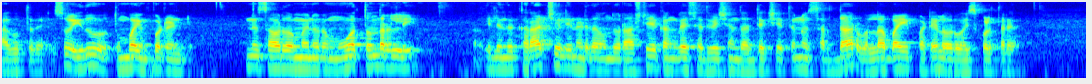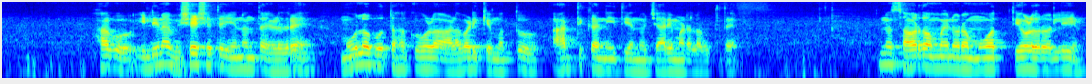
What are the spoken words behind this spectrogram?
ಆಗುತ್ತದೆ. ಸೊ, ಇದು ತುಂಬ ಇಂಪಾರ್ಟೆಂಟ್. ಇನ್ನು ಸಾವಿರದ ಒಂಬೈನೂರ ಮೂವತ್ತೊಂದರಲ್ಲಿ ಇಲ್ಲಿಂದ ಕರಾಚಿಯಲ್ಲಿ ನಡೆದ ಒಂದು ರಾಷ್ಟ್ರೀಯ ಕಾಂಗ್ರೆಸ್ ಅಧಿವೇಶನದ ಅಧ್ಯಕ್ಷತೆಯನ್ನು ಸರ್ದಾರ್ ವಲ್ಲಭಾಯಿ ಪಟೇಲ್ ಅವರು ವಹಿಸ್ಕೊಳ್ತಾರೆ. ಹಾಗೂ ಇಲ್ಲಿನ ವಿಶೇಷತೆ ಏನು ಅಂತ ಹೇಳಿದ್ರೆ, ಮೂಲಭೂತ ಹಕ್ಕುಗಳ ಅಳವಡಿಕೆ ಮತ್ತು ಆರ್ಥಿಕ ನೀತಿಯನ್ನು ಜಾರಿ ಮಾಡಲಾಗುತ್ತದೆ. ಇನ್ನು ಸಾವಿರದ ಒಂಬೈನೂರ ಮೂವತ್ತೇಳರಲ್ಲಿ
